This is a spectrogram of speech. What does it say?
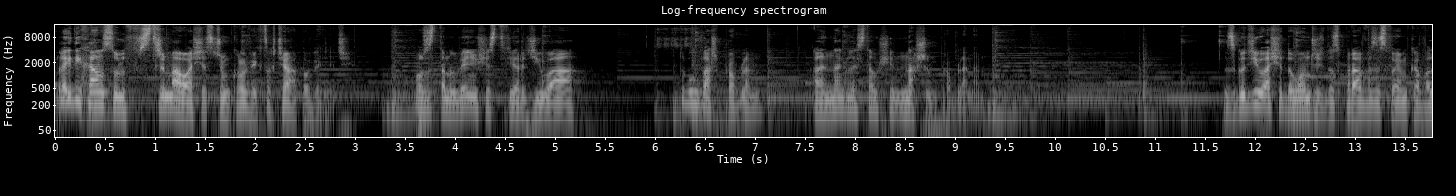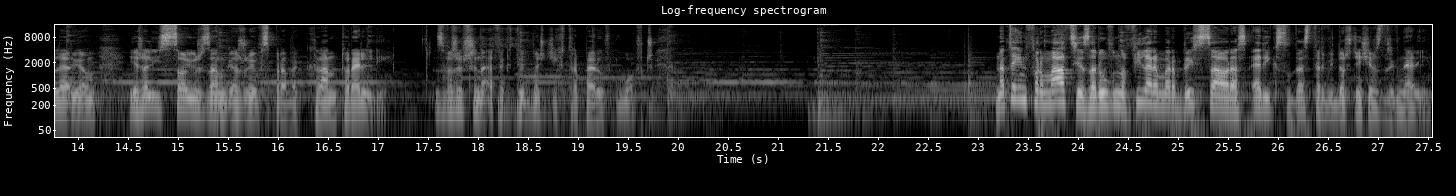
Lady Hansul wstrzymała się z czymkolwiek, co chciała powiedzieć. Po zastanowieniu się stwierdziła: To był wasz problem, ale nagle stał się naszym problemem. Zgodziła się dołączyć do sprawy ze swoją kawalerią, jeżeli sojusz zaangażuje w sprawę klan Torelli, zważywszy na efektywność ich traperów i łowczych. Na te informacje zarówno Filar Marbrissa oraz Erik Sudester widocznie się wzdrygnęli.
